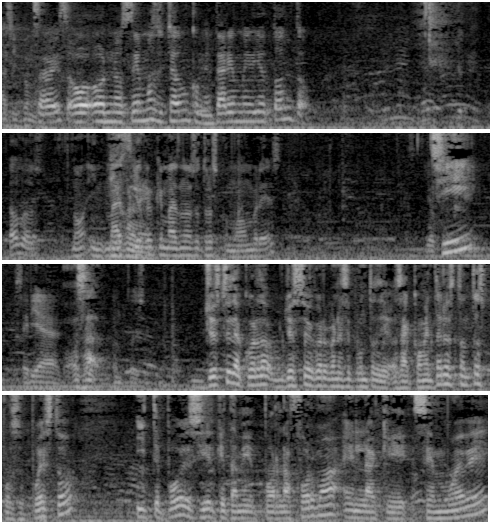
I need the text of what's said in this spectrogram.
así como sabes? O, o nos hemos echado un comentario medio tonto. todos, ¿no? Y más Híjole. yo creo que más nosotros como hombres. yo Sí. Sería O sea, tonto eso. Yo estoy de acuerdo, yo estoy de acuerdo con ese punto de, o sea, comentarios tontos por supuesto, y te puedo decir que también por la forma en la que se mueve,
